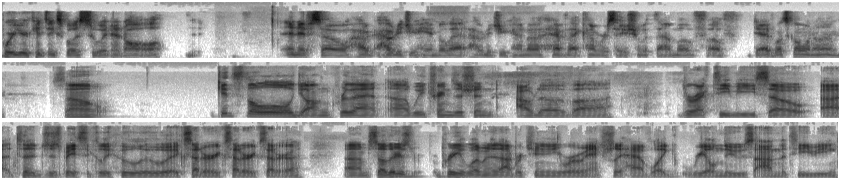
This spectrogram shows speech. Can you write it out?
were your kids exposed to it at all? And if so, how how did you handle that? How did you kind of have that conversation with them of of Dad, what's going on? So kids still a little young for that. Uh, we transitioned out of uh, DirecTV, so uh, to just basically Hulu, et cetera, et cetera, et cetera. Um, so there's pretty limited opportunity where we actually have like real news on the TV.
